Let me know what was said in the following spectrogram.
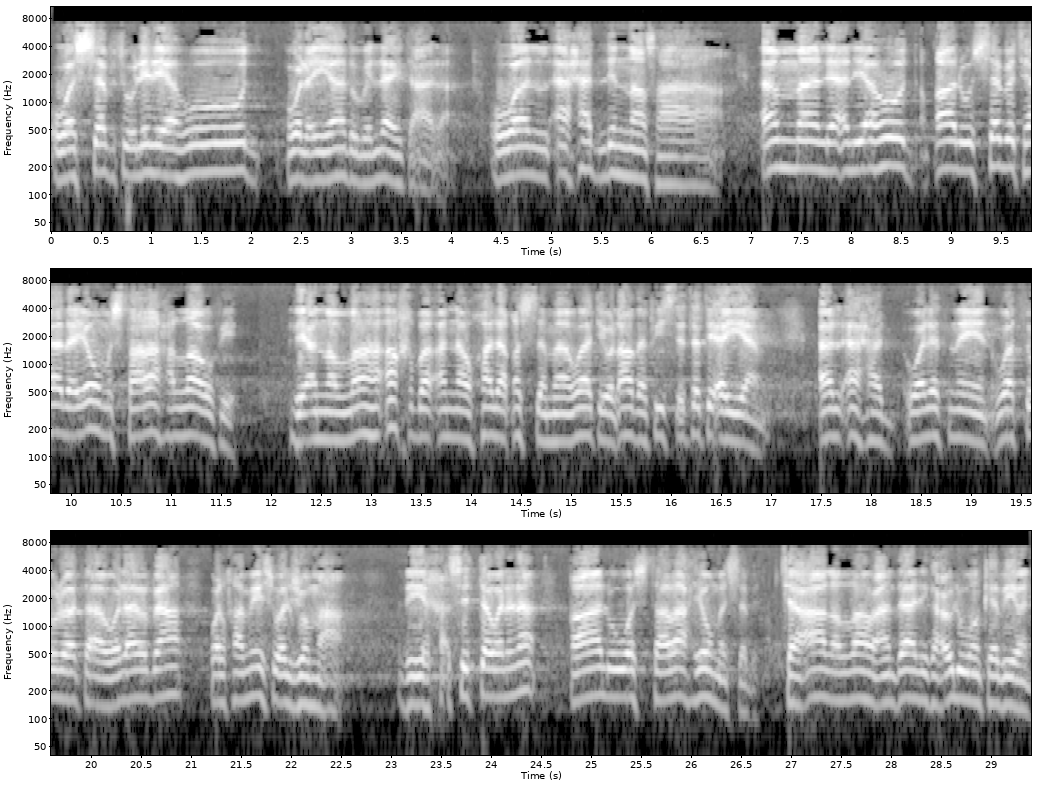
والسبت لليهود والعياذ بالله تعالى والأحد للنصارى. أما اليهود قالوا السبت هذا يوم استراح الله فيه لأن الله أخبر أنه خلق السماوات والأرض في ستة أيام. الأحد والاثنين والثلاثاء والأربعاء والخميس والجمعة. ذي ستة ولا لا؟ قالوا واستراح يوم السبت. تعالى الله عن ذلك علوا كبيرا.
